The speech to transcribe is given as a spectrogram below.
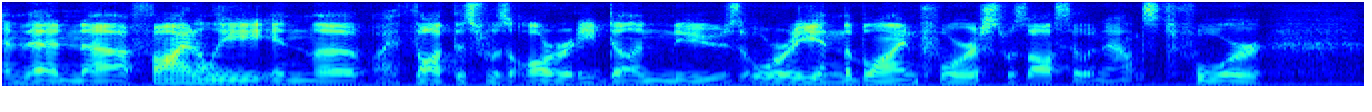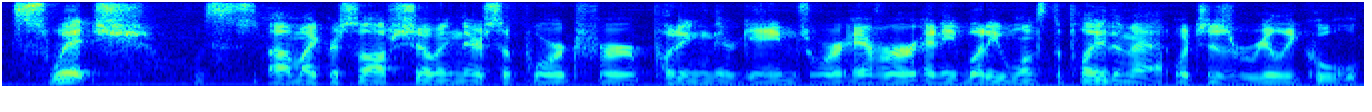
And then uh, finally, in the I thought this was already done news. Ori and the Blind Forest was also announced for Switch. with, Uh, Microsoft showing their support for putting their games wherever anybody wants to play them at, which is really cool.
